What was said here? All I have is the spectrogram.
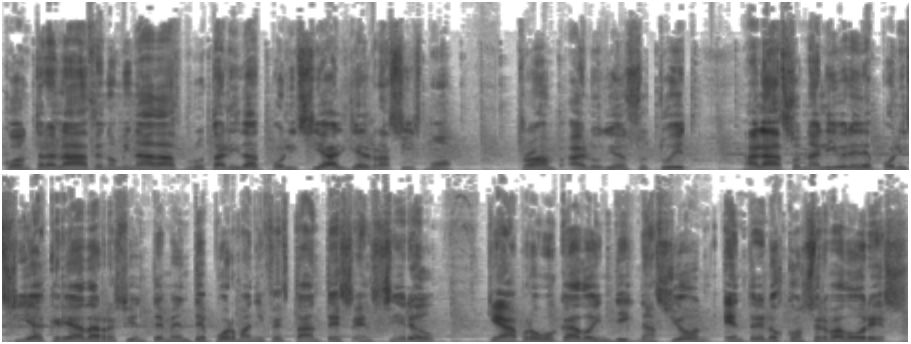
contra las denominadas brutalidad policial y el racismo. Trump aludió en su tuit a la zona libre de policía creada recientemente por manifestantes en Seattle, que ha provocado indignación entre los conservadores.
